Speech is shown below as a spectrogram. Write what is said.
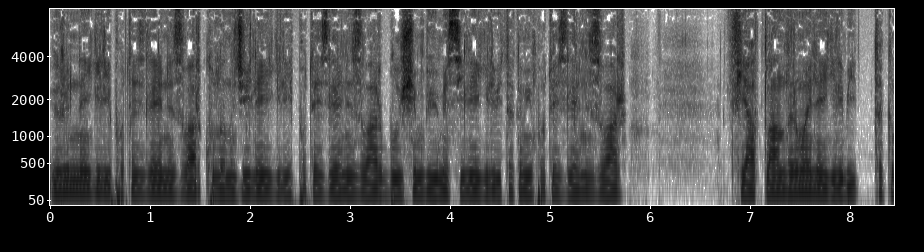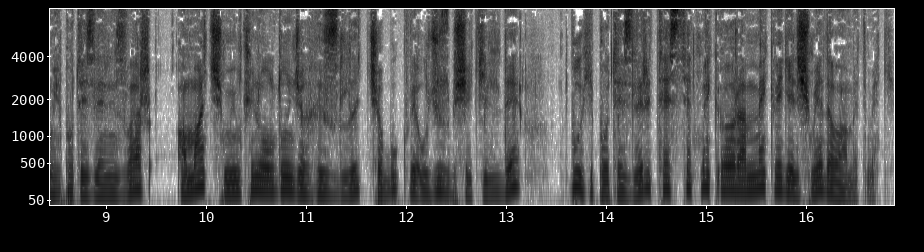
Ürünle ilgili hipotezleriniz var, kullanıcı ile ilgili hipotezleriniz var, bu işin büyümesiyle ilgili bir takım hipotezleriniz var. Fiyatlandırma ile ilgili bir takım hipotezleriniz var. Amaç mümkün olduğunca hızlı, çabuk ve ucuz bir şekilde bu hipotezleri test etmek, öğrenmek ve gelişmeye devam etmek.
